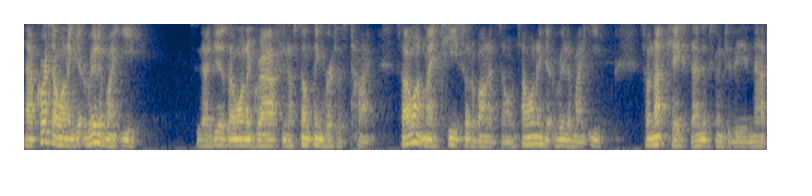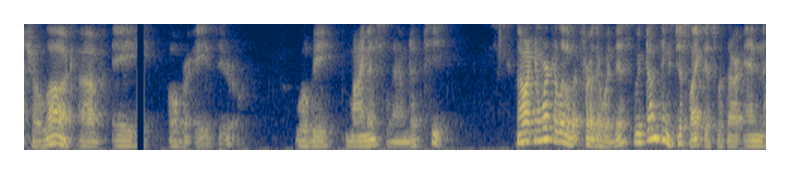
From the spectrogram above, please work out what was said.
Now, of course, I want to get rid of my e. So the idea is I want to graph, you know, something versus time. So I want my t sort of on its own. So I want to get rid of my e. So in that case, then it's going to be natural log of a over a0 will be minus lambda t. Now I can work a little bit further with this. We've done things just like this with our n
